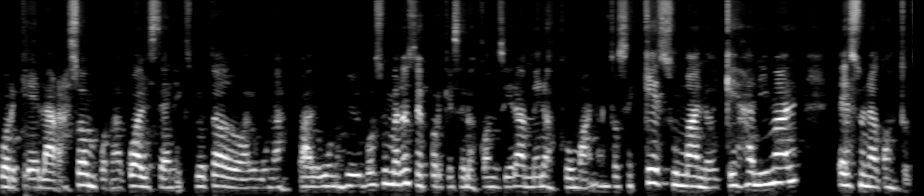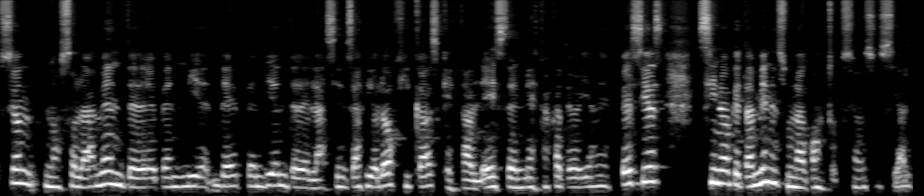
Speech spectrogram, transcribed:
porque la razón por la cual se han explotado algunos grupos humanos es porque se los considera menos que humanos. Entonces, ¿qué es humano y qué es animal? Es una construcción no solamente dependiente de las ciencias biológicas que establecen estas categorías de especies, sino que también es una construcción social.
